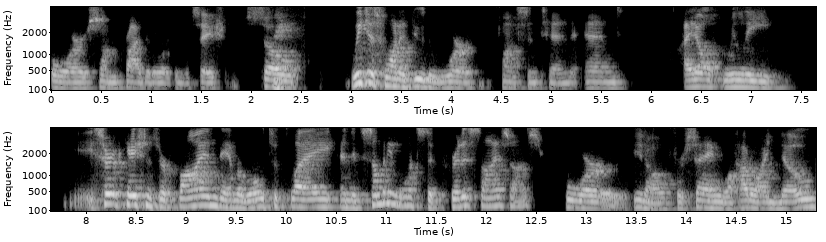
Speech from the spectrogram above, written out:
or some private organization. So we just want to do the work, Konstantin, and I don't really certifications are fine they have a role to play and if somebody wants to criticize us for you know for saying well how do i know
